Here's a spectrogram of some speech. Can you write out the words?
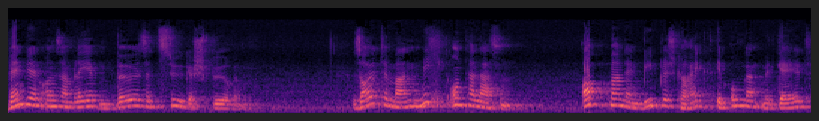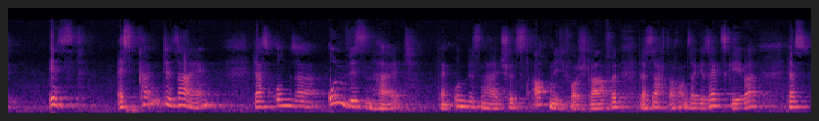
Wenn wir in unserem Leben böse Züge spüren, sollte man nicht unterlassen, ob man denn biblisch korrekt im Umgang mit Geld ist. Es könnte sein, dass unsere Unwissenheit, denn Unwissenheit schützt auch nicht vor Strafe, das sagt auch unser Gesetzgeber, dass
